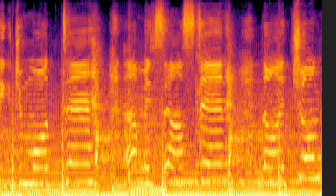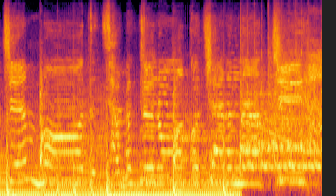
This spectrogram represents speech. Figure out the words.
버리지 못해. I'm exhausted. 너의 존재 모두 타박들어 먹고 자라났지.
